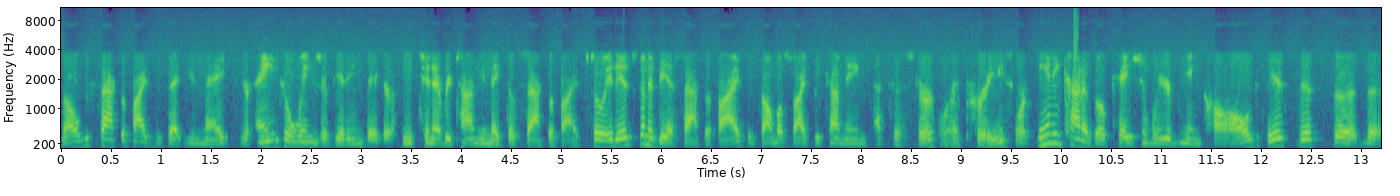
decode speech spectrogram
all the sacrifices that you make, your angel wings are getting bigger each and every time you make those sacrifices. So it is going to be a sacrifice. It's almost like becoming a sister or a priest or any kind of vocation where you're being called. Is this the, the,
